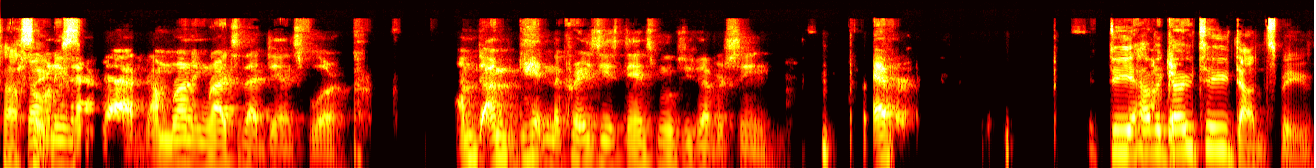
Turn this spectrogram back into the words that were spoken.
don't even have ask. I'm running right to that dance floor. I'm I'm hitting the craziest dance moves you've ever seen. Ever. Do you have a go-to dance move?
